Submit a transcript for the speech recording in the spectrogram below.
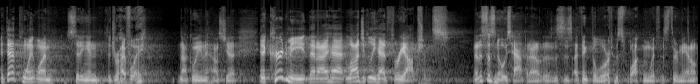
at that point, when I'm sitting in the driveway, not going in the house yet, it occurred to me that I had logically had three options. Now, this doesn't always happen. I, this is, I think the Lord was walking with us through me. I don't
